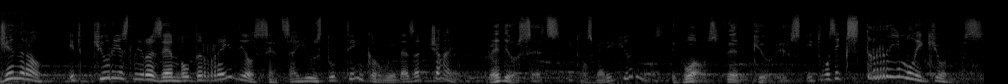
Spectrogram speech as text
General, it curiously resembled the radio sets I used to tinker with as a child. Radio sets. It was very curious. It was very curious. It was extremely curious.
